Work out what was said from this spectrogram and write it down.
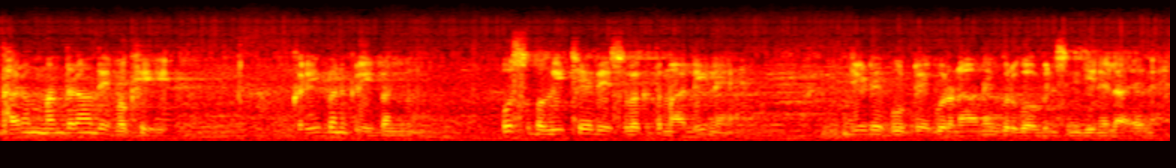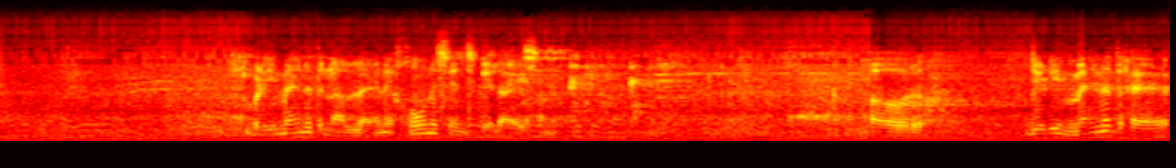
ਧਰਮ ਮੰਦਰਾਂ ਦੇ ਮੁਖੀ, ਕਰੀਬਨ ਕਰੀਬਨ ਉਸ ਬਗੀਚੇ ਦੇ ਇਸ ਵਕਤ ਮਾਲੀ ਨੇ, ਜਿਹੜੇ ਬੂਟੇ ਗੁਰੂ ਨਾਨਕ, ਗੁਰੂ ਗੋਬਿੰਦ ਸਿੰਘ ਜੀ ਨੇ ਲਾਏ ਨੇ। ਬੜੀ ਮਿਹਨਤ ਨਾਲ ਲਾਏ ਨੇ, ਖੂਨ ਸਿੰਜ ਕੇ ਲਾਏ ਸਨ। ਔਰ ਜਿਹੜੀ ਮਿਹਨਤ ਹੈ,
